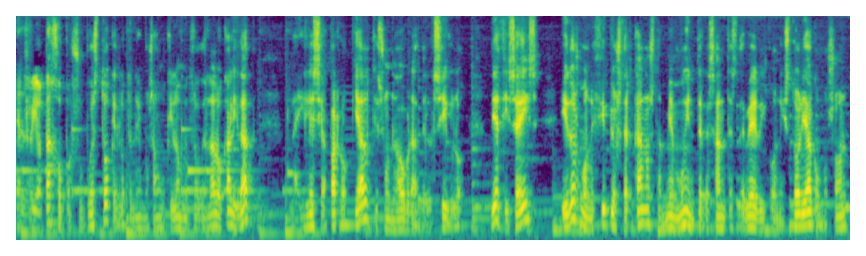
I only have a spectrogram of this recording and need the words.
el río Tajo, por supuesto, que lo tenemos a un kilómetro de la localidad, la iglesia parroquial, que es una obra del siglo XVI, y dos municipios cercanos también muy interesantes de ver y con historia como son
